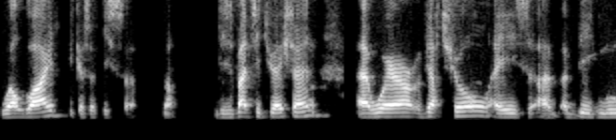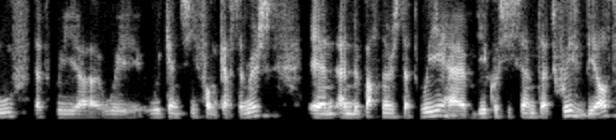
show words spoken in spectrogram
worldwide because of this, uh, well, this bad situation, uh, where virtual is a, a, big move that we, uh, we, we can see from customers and, and the partners that we have, the ecosystem that we've built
